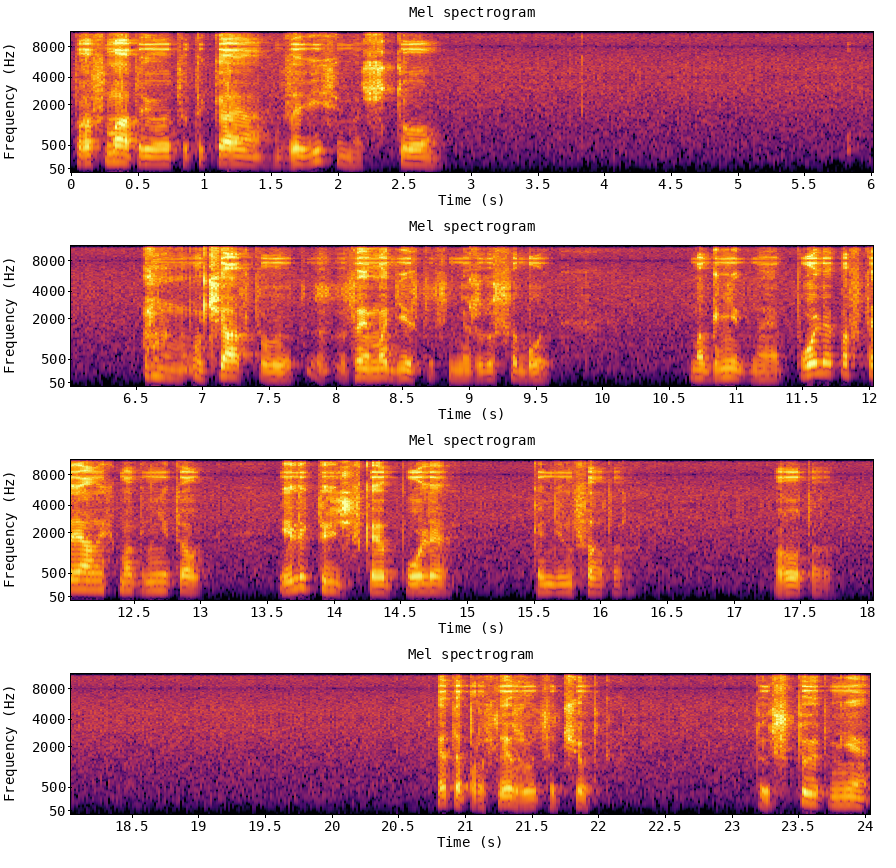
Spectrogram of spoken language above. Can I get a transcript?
просматривается такая зависимость, что участвуют, взаимодействуют между собой магнитное поле постоянных магнитов и электрическое поле конденсатора, ротора. Это прослеживается четко. То есть стоит мне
